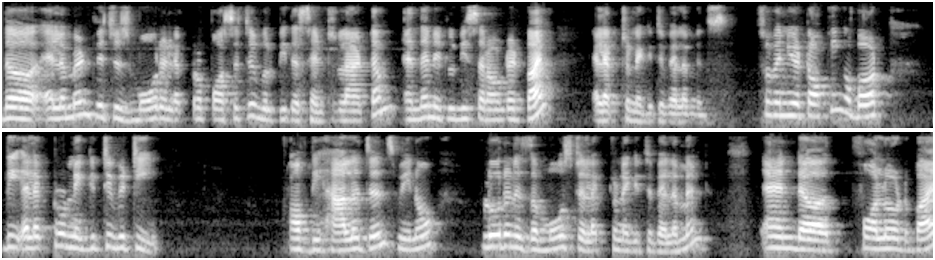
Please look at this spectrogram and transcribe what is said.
the element which is more electropositive will be the central atom and then it will be surrounded by electronegative elements. So when you're talking about the electronegativity of the halogens, we know fluorine is the most electronegative element and uh, followed by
